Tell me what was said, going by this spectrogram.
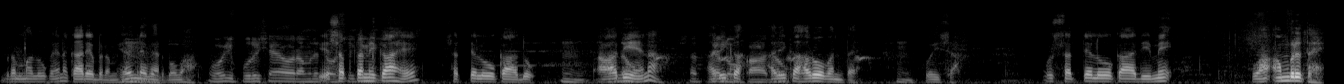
हाँ ब्रह्मलोक है ना कार्य ब्रह्म हिरण्य गर्भ वहाँ। वही पुरुष है और अमृत ये सप्तमी का है सत्यलोकादो। हम्म, आदि है ना हरि का हरि का हरो बनता है हम्म, वैसा उस सत्यलोकादि में वहाँ अमृत है।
